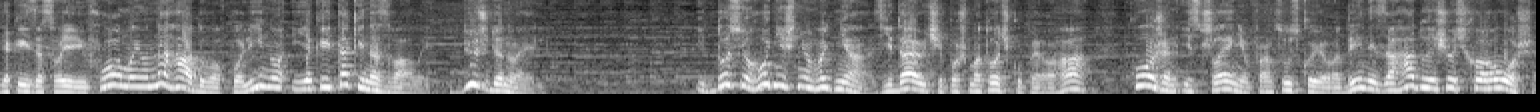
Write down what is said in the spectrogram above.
який за своєю формою нагадував поліно і який так і назвали Бюш де. І до сьогоднішнього дня, з'їдаючи по шматочку пирога, кожен із членів французької родини загадує щось хороше,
